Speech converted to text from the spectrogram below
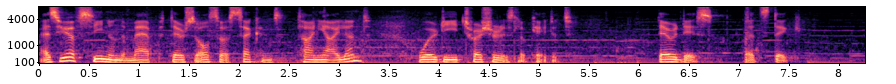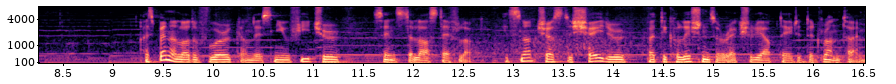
As you have seen on the map, there's also a second tiny island where the treasure is located. There it is, let's dig. I spent a lot of work on this new feature since the last devlog. It's not just the shader, but the collisions are actually updated at runtime,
